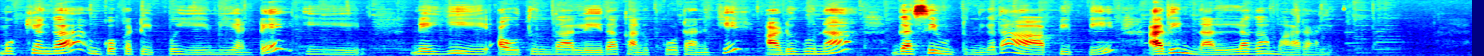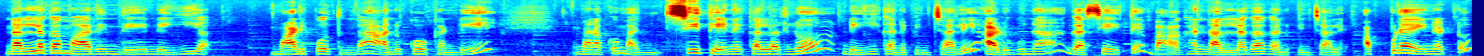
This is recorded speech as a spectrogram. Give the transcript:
ముఖ్యంగా ఇంకొక టిప్పు ఏమి అంటే ఈ నెయ్యి అవుతుందా లేదా కనుక్కోవటానికి అడుగున గసి ఉంటుంది కదా ఆ పిప్పి అది నల్లగా మారాలి. నల్లగా మారింది నెయ్యి మాడిపోతుందా అనుకోకండి. మనకు మంచి తేనె కలర్లో నెయ్యి కనిపించాలి. అడుగున గసి అయితే బాగా నల్లగా కనిపించాలి. అప్పుడే అయినట్టు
